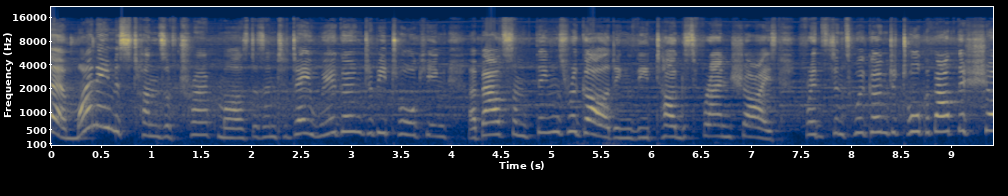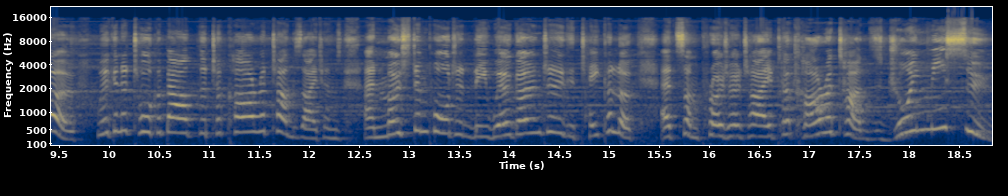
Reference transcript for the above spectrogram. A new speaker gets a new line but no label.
there, my name is Tons of Trackmasters, and today we're going to be talking about some things regarding the Tugs franchise. For instance, we're going to talk about the show, we're going to talk about the Takara Tugs items, and most importantly, we're going to take a look at some prototype Takara Tugs. Join me soon!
